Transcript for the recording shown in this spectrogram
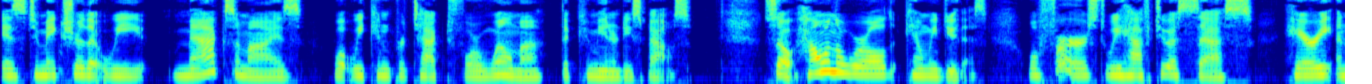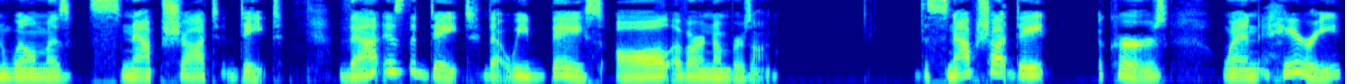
is to make sure that we maximize what we can protect for Wilma, the community spouse. So, how in the world can we do this? Well, first, we have to assess Harry and Wilma's snapshot date. That is the date that we base all of our numbers on. The snapshot date occurs when Harry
